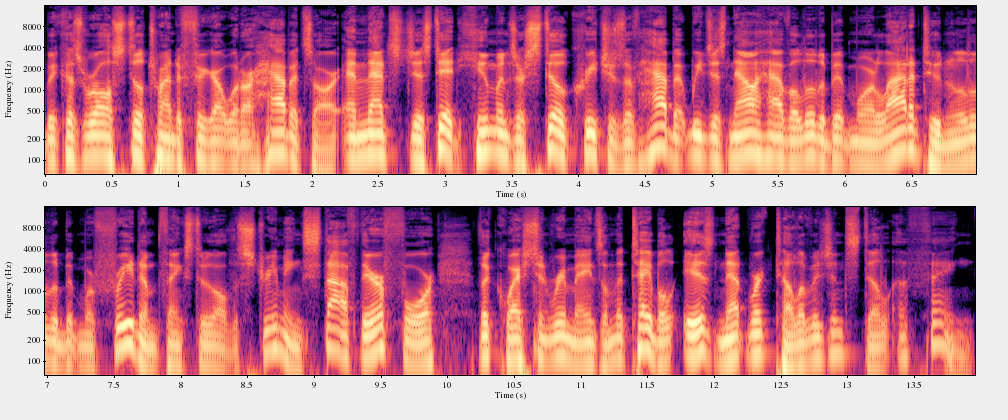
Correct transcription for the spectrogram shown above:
because we're all still trying to figure out what our habits are. And that's just it. Humans are still creatures of habit. We just now have a little bit more latitude and a little bit more freedom thanks to all the streaming stuff. Therefore, the question remains on the table is network television still a thing?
